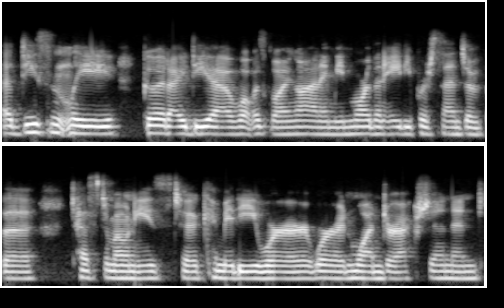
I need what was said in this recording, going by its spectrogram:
a decently good idea of what was going on. I mean, more than 80% of the testimonies to committee were were in one direction, and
